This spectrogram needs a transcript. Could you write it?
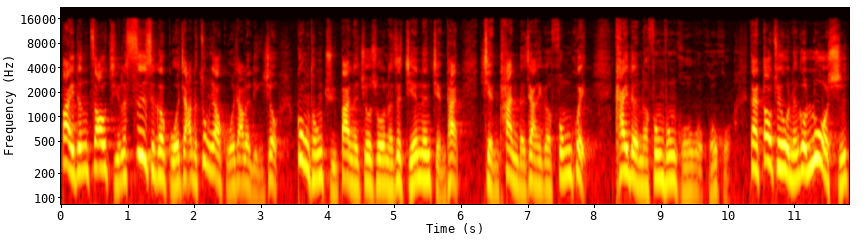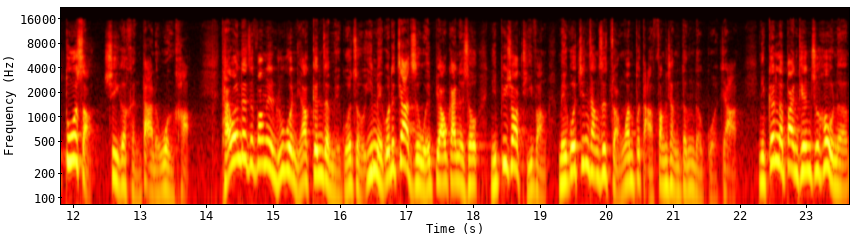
拜登召集了四十个国家的重要国家的领袖，共同举办了，就是说呢，这节能减碳、减碳的这样一个峰会，开的呢风风火火火火，但到最后能够落实多少，是一个很大的问号。台湾在这方面，如果你要跟着美国走，以美国的价值为标杆的时候，你必须要提防。美国经常是转弯不打方向灯的国家。你跟了半天之后呢，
